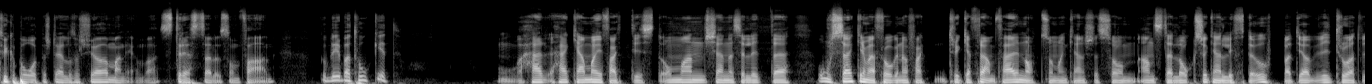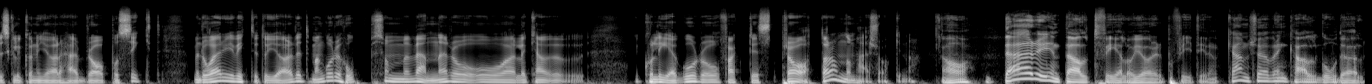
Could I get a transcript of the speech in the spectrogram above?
trycker på återställ och så kör man igen. Va? Stressade som fan. Då blir det bara tokigt. Mm, här, här kan man ju faktiskt, om man känner sig lite osäker i de här frågorna, trycka fram, för här är något som man kanske som anställd också kan lyfta upp, att ja, vi tror att vi skulle kunna göra det här bra på sikt. Men då är det ju viktigt att göra det, man går ihop som vänner och, och eller kan, kollegor och faktiskt pratar om de här sakerna. Ja, där är inte allt fel att göra det på fritiden. Kanske över en kall god öl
